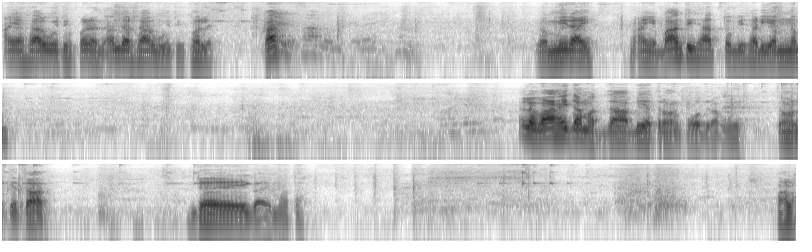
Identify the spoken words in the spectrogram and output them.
અહીંયા સારું હોય તો ભલે ને અંદર સારું હોય તો ભલે. કા? મીરાઈ અહીંયા બાંધી હાથ તો બિસાડી એમ નમ એટલે વાહિદામાં જા બે ત્રણ પોદરા હોય. ત્રણ કે ચાર. જય ગાય માતા. હાલો.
